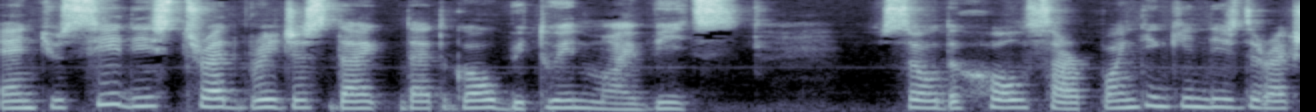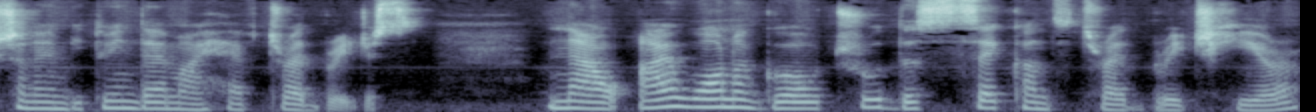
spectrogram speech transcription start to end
and you see these thread bridges that, that go between my beads so the holes are pointing in this direction and between them I have thread bridges. Now I want to go through the second thread bridge here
